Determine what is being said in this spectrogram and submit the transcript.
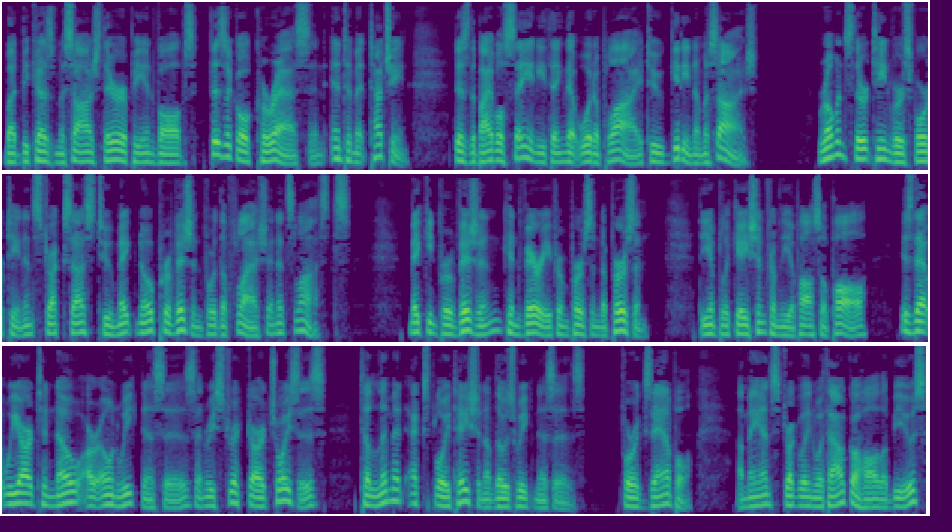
But because massage therapy involves physical caress and intimate touching, does the Bible say anything that would apply to getting a massage? Romans 13 verse 14 instructs us to make no provision for the flesh and its lusts. Making provision can vary from person to person. The implication from the apostle Paul is that we are to know our own weaknesses and restrict our choices to limit exploitation of those weaknesses. For example, a man struggling with alcohol abuse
